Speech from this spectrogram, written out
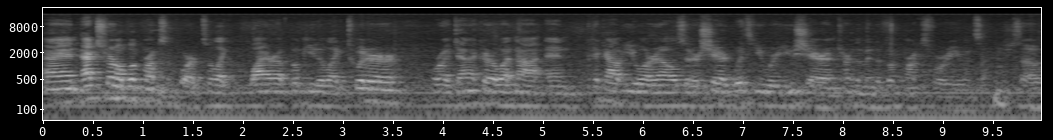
and external bookmark support, so like wire up Bookie to like Twitter or Identica or whatnot, and pick out URLs that are shared with you or you share, and turn them into bookmarks for you and such. So,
